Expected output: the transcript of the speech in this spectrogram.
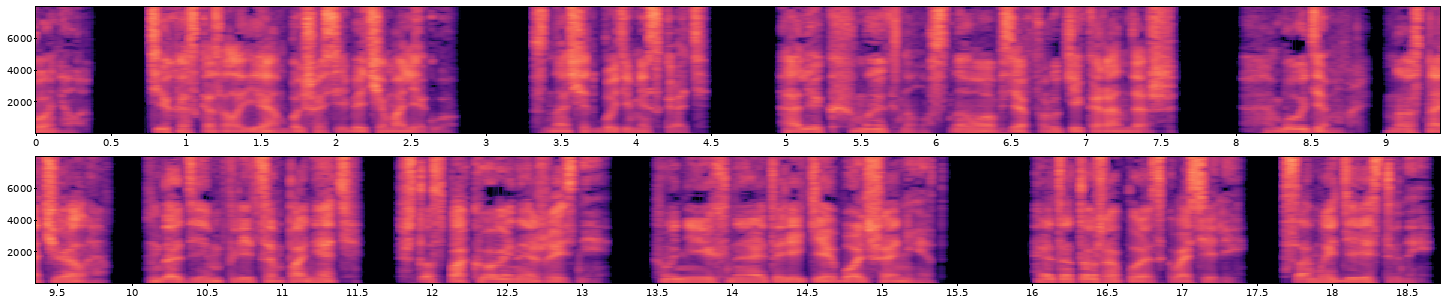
«Понял». Тихо сказал я, больше себе, чем Олегу. «Значит, будем искать». Олег хмыкнул, снова взяв в руки карандаш. «Будем, но сначала дадим фрицам понять, что спокойной жизни у них на этой реке больше нет». Это тоже поиск, Василий. Самый действенный.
